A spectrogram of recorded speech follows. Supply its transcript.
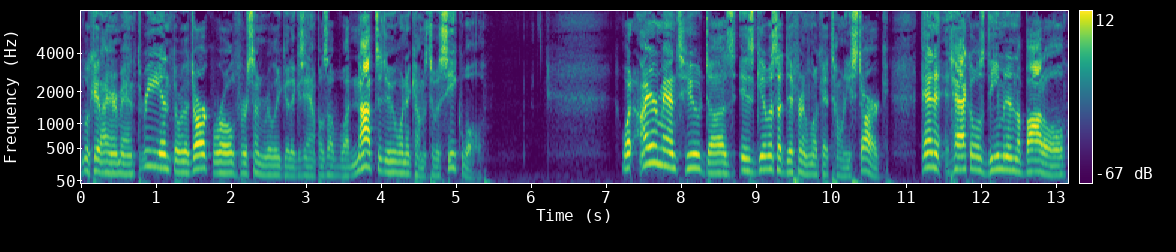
Look at Iron Man 3 and Thor the Dark World for some really good examples of what not to do when it comes to a sequel. What Iron Man 2 does is give us a different look at Tony Stark, and it tackles Demon in the Bottle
